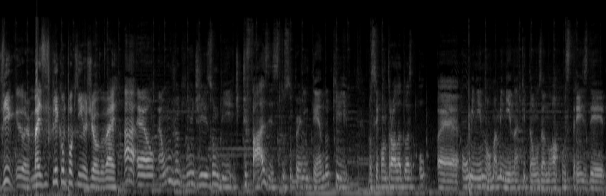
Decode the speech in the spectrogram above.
Vigor, mas explica um pouquinho o jogo, vai. Ah, é, um- é um joguinho de zumbi, de, de fases do Super Nintendo que você controla duas. ou, é, um menino ou uma menina que estão usando óculos 3D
